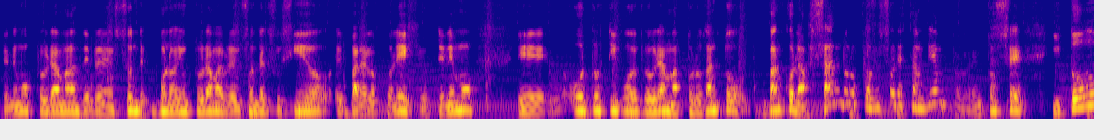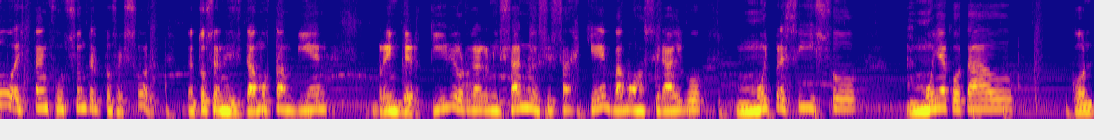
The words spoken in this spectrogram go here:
tenemos programas de prevención, bueno, hay un programa de prevención del suicidio eh, para los colegios, tenemos eh, otros tipos de programas, por lo tanto, van colapsando los profesores también, entonces, y todo está en función del profesor, entonces necesitamos también reinvertir y organizarnos y decir, ¿sabes qué? Vamos a hacer algo muy preciso, muy acotado, con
